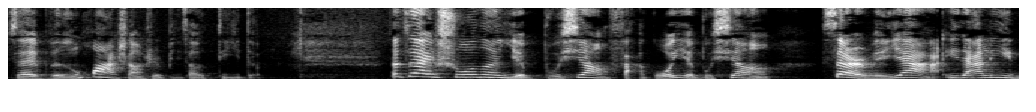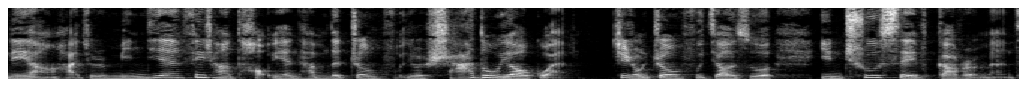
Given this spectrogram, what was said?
在文化上是比较低的。那再说呢，也不像法国，也不像塞尔维亚、意大利那样哈，就是民间非常讨厌他们的政府，就是啥都要管，这种政府叫做 intrusive government。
